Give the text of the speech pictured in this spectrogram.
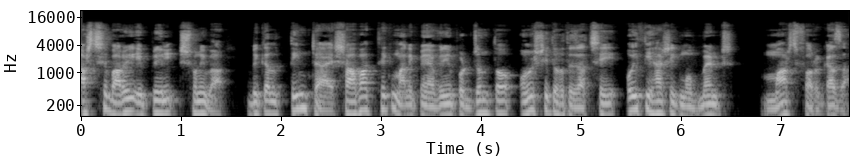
আসছে বারোই এপ্রিল, শনিবার। বিকাল তিনটায় শাহবাগ থেকে মানিক মিয়া পর্যন্ত অনুষ্ঠিত হতে যাচ্ছে ঐতিহাসিক মুভমেন্ট মার্চ ফর গাজা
